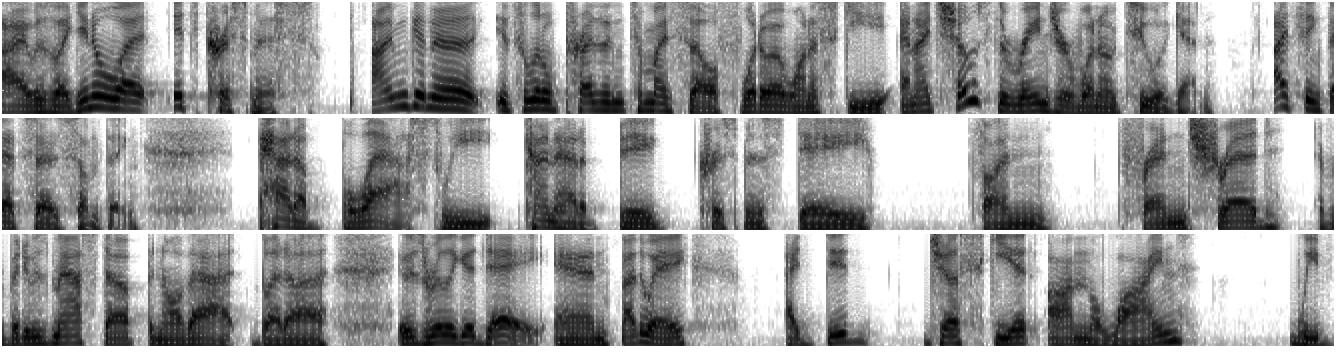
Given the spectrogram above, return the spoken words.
I was like, you know what? It's Christmas. I'm going to, it's a little present to myself. What do I want to ski? And I chose the Ranger 102 again. I think that says something. Had a blast. We kind of had a big Christmas Day fun friend shred. Everybody was masked up and all that, but uh, it was a really good day. And by the way, I did just ski it on the line. We've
